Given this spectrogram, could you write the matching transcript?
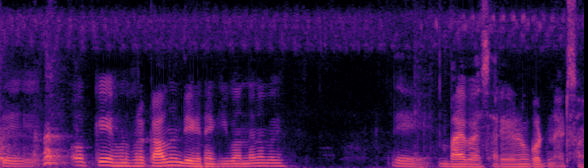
ਤੇ ਓਕੇ, ਹੁਣ ਫਿਰ ਕੱਲ ਨੂੰ ਦੇਖਦੇ ਆ ਕੀ ਬਣਦਾ ਨਾ ਬਈ। ਤੇ ਬਾਏ ਬਾਏ ਸਾਰੇ ਨੂੰ ਗੁੱਡ ਨਾਈਟ ਸੌਂ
